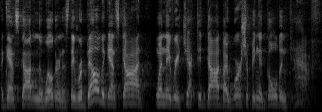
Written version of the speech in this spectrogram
against God in the wilderness. They rebelled against God when they rejected God by worshiping a golden calf.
